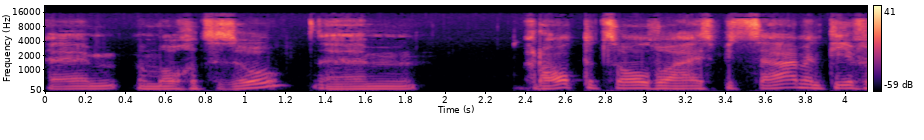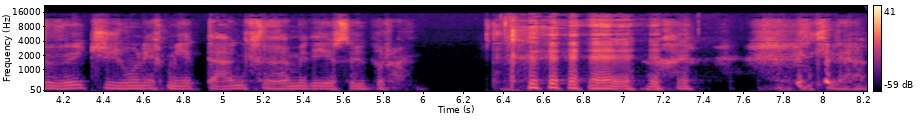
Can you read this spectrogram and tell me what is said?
ähm, wir machen es so, ähm, Ratenzahl von 1 bis 10, wenn die verwünscht ist, wo ich mir denke, kommen die es über. genau.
